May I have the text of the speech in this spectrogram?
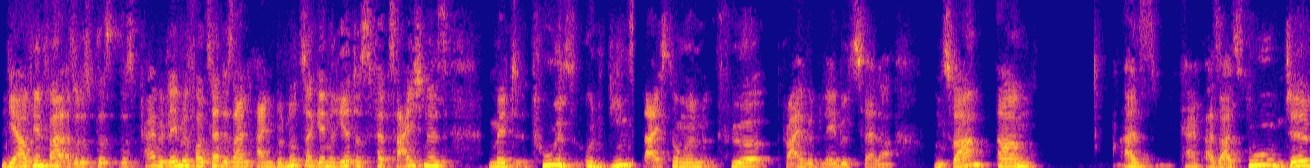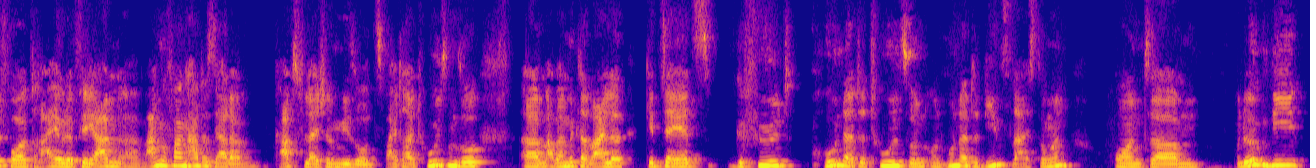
Ja, auf jeden Fall. Also das, das, das Private Label VZ ist ein, ein benutzergeneriertes Verzeichnis mit Tools und Dienstleistungen für Private Label Seller. Und zwar ähm, als also als du, Jill, vor drei oder vier Jahren äh, angefangen hattest, ja, da gab es vielleicht irgendwie so zwei, drei Tools und so. Ähm, aber mittlerweile gibt's ja jetzt gefühlt hunderte Tools und, und hunderte Dienstleistungen. Und, ähm, und irgendwie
